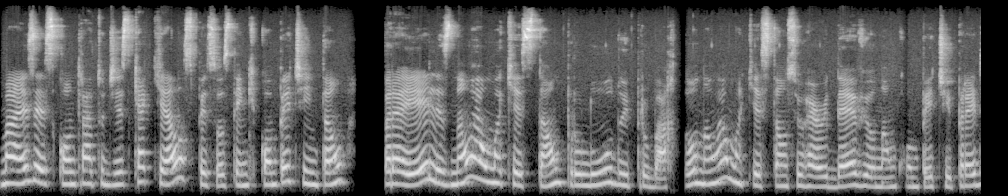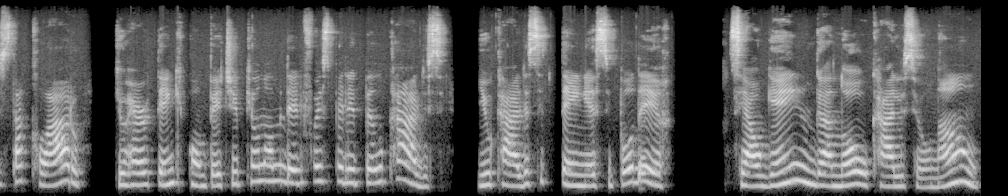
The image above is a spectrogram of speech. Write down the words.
Mas esse contrato diz que aquelas pessoas têm que competir. Então, para eles, não é uma questão, para o Ludo e para o Bartô, não é uma questão se o Harry deve ou não competir. Para eles está claro que o Harry tem que competir porque o nome dele foi expelido pelo cálice. E o cálice tem esse poder. Se alguém enganou o cálice ou não,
